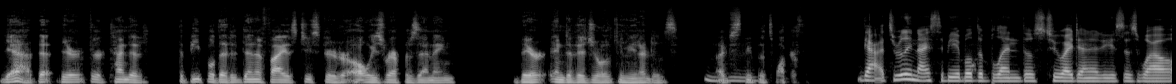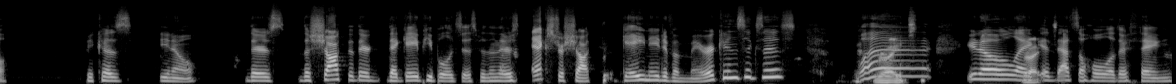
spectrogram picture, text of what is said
yeah, that they're they're kind of the people that identify as two spirit are always representing their individual communities. Mm-hmm. I just think mm-hmm. that's wonderful. Yeah, it's really nice to be able to blend those two identities as well, because you know there's the shock that they're that gay people exist, but then there's extra shock gay Native Americans exist. What? Right. You know, like right. that's a whole other thing.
